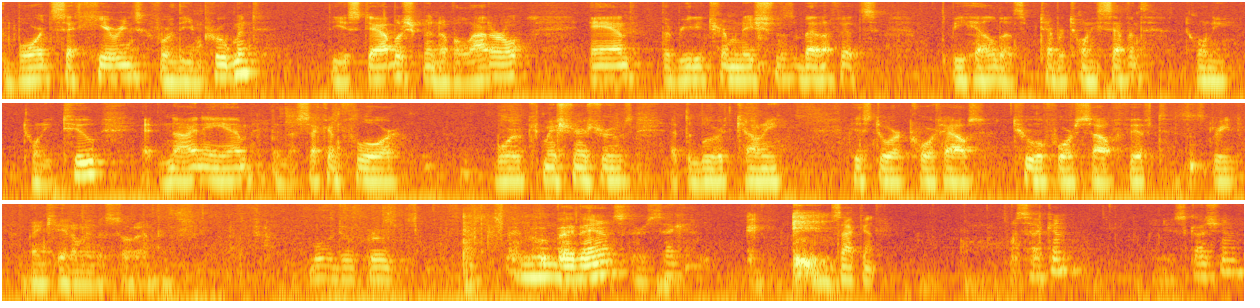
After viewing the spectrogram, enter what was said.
the board set hearings for the improvement, the establishment of a lateral, and the redetermination of the benefits to be held on September 27th, 2022, at 9 a.m. in the second floor Board of Commissioners rooms at the Blue Earth County Historic Courthouse, 204 South Fifth Street, Mankato, Minnesota. Move to approve. It's been moved by Vance, there's a second. Second. A second. Any discussion?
